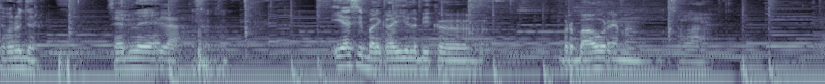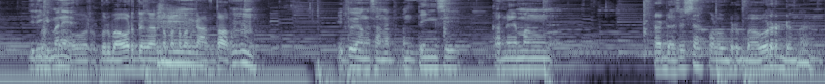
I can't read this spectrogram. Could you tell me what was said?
siapa dulu Jar? Saya dulu ya. Iya. Iya sih balik lagi lebih ke berbaur emang masalah. Jadi gimana ya? Berbaur, berbaur dengan teman-teman kantor. Itu yang sangat penting sih karena emang rada susah kalau berbaur dengan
